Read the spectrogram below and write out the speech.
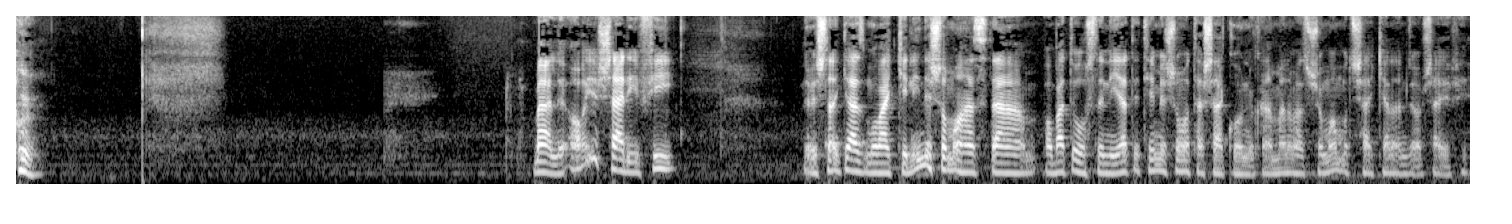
بله آقای شریفی نوشتن که از موکلین شما هستم. بابت حسنیت تیم شما تشکر می‌کنم. منم از شما متشکرم جناب شریفی.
